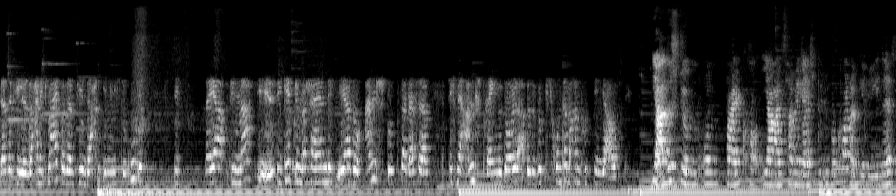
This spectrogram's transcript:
dass er viele Sachen nicht weiß oder in vielen Sachen eben nicht so gut ist. Sie, naja, sie macht, sie gibt ihm wahrscheinlich eher so Anstupser, dass er sich mehr anstrengen soll, aber so wirklich runter machen tut sie ihn ja auch nicht. Ja, das stimmt. Und bei Con ja, jetzt haben wir gleich mit über Connor geredet.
